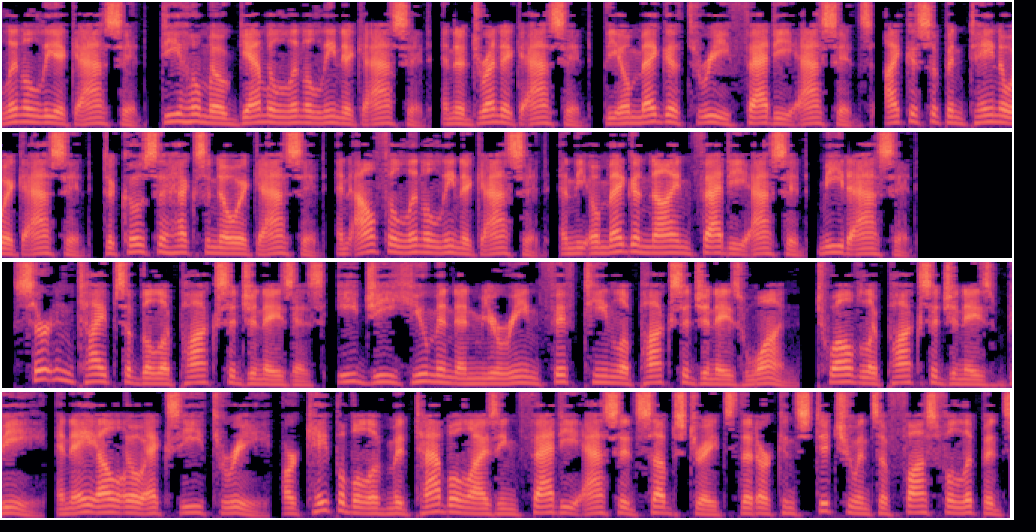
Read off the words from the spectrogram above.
linoleic acid, dihomo-gamma-linolenic acid, and adrenic acid, the omega-3 fatty acids, icosapentaenoic acid, docosahexaenoic acid, and alpha-linolenic acid, and the omega-9 fatty acid, mead acid. Certain types of the lipoxygenases, e.g. human and murine 15-lipoxygenase 1, 12-lipoxygenase B, and ALOXE3, are capable of metabolizing fatty acid substrates that are constituents of phospholipids,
